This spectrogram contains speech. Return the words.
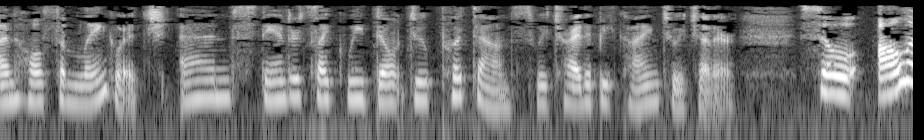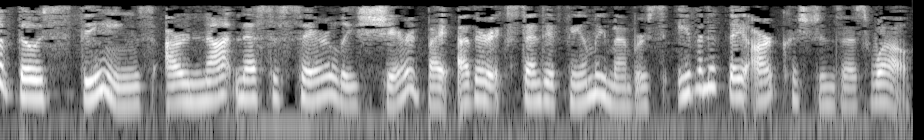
unwholesome language and standards like we don't do put downs. We try to be kind to each other. So all of those things are not necessarily shared by other extended family members, even if they are Christians as well.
